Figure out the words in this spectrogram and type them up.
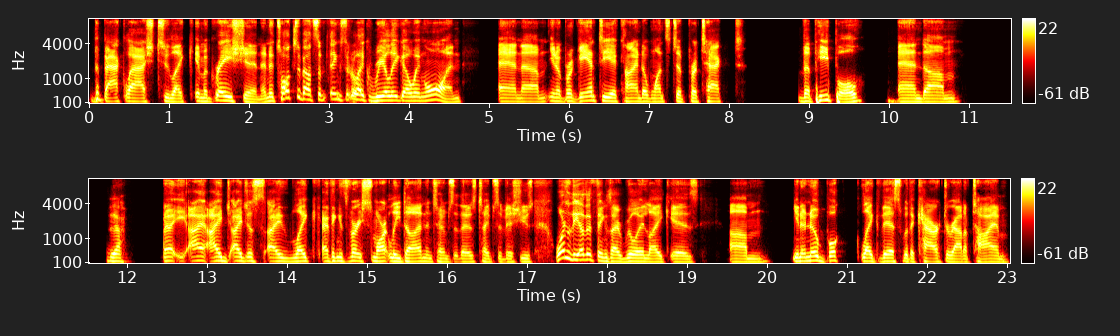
the backlash to like immigration and it talks about some things that are like really going on and um, you know, Brigantia kind of wants to protect the people, and um, yeah, I, I I just I like I think it's very smartly done in terms of those types of issues. One of the other things I really like is um, you know, no book like this with a character out of time.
